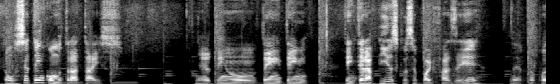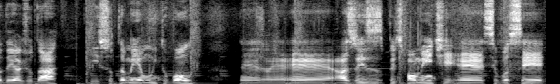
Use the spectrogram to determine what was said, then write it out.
Então você tem como tratar isso. É, eu tenho, tem, tem, tem terapias que você pode fazer né, para poder ajudar Isso também é muito bom. Né? É, é, às vezes, principalmente é, se você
